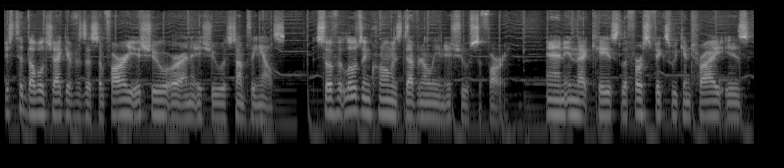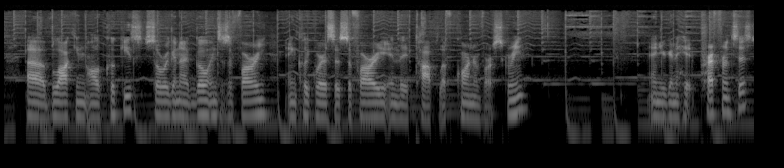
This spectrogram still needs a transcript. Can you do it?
just to double check if it's a Safari issue or an issue with something else. So if it loads in Chrome, it's definitely an issue with Safari. And in that case, the first fix we can try is uh, blocking all cookies. So we're gonna go into Safari and click where it says Safari in the top left corner of our screen. And you're gonna hit Preferences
